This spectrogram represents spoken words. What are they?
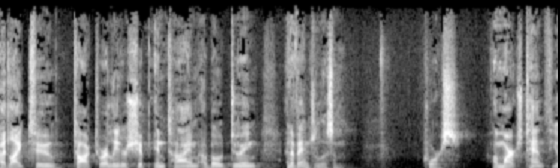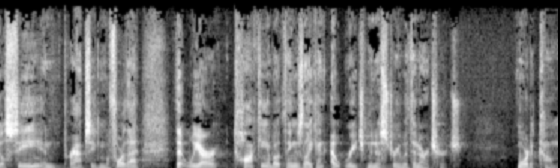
I'd like to talk to our leadership in time about doing an evangelism course. On March 10th, you'll see, and perhaps even before that, that we are talking about things like an outreach ministry within our church. More to come.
